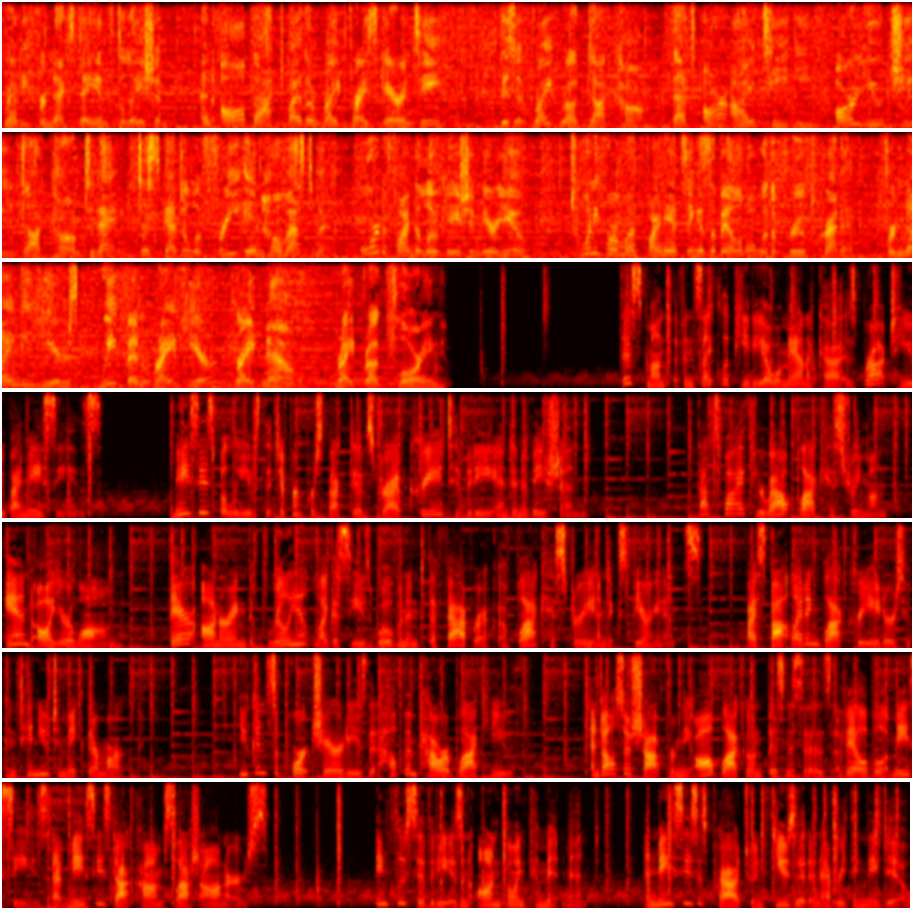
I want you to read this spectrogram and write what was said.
ready for next day installation, and all backed by the right price guarantee. Visit riterug.com. That's R I T E R U G.com today to schedule a free in home estimate or to find a location near you. 24 month financing is available with approved credit. For 90 years, we've been right here, right now. Rite Rug Flooring. This month of Encyclopedia Womanica is brought to you by Macy's. Macy's believes that different perspectives drive creativity and innovation. That's why throughout Black History Month and all year long, they're honoring the brilliant legacies woven into the fabric of Black history and experience by spotlighting Black creators who continue to make their mark. You can support charities that help empower Black youth and also shop from the all black owned businesses available at Macy's at macys.com/honors. Inclusivity is an ongoing commitment, and Macy's is proud to infuse it in everything they do.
